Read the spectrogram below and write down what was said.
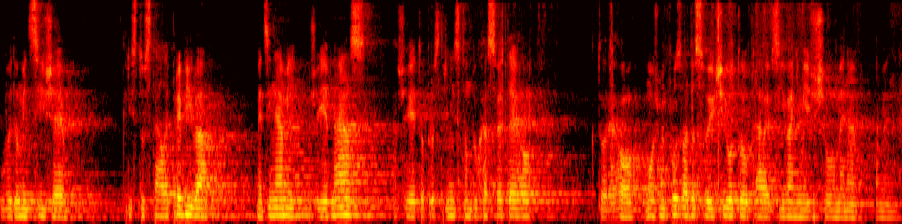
uvedomiť si, že Kristus stále prebýva medzi nami, že je v nás a že je to prostredníctvom Ducha Svetého, ktorého môžeme pozvať do svojich životov práve vzývaním Ježišovho mena. Amen.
